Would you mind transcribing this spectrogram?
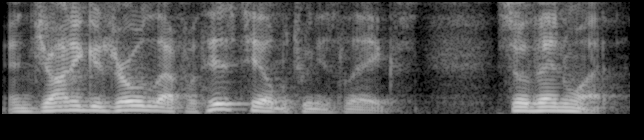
and Johnny Gaudreau left with his tail between his legs. So then what?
